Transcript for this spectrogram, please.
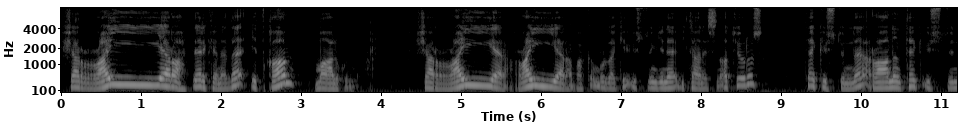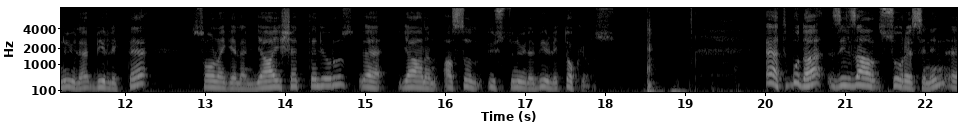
şerrayyera derken de itkam malukun var. Şerrayyera rayyera bakın buradaki üstün yine bir tanesini atıyoruz. Tek üstünle ra'nın tek üstünüyle birlikte sonra gelen ya'yı şeddeliyoruz ve ya'nın asıl üstünüyle birlikte okuyoruz. Evet bu da Zilzal suresinin e,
